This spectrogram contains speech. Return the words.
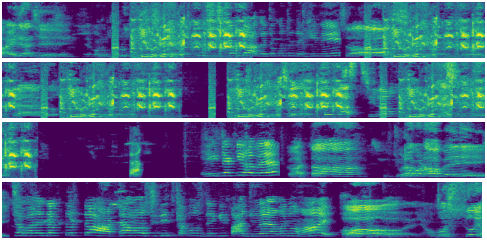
বাইরে আছে। এখন ব্লুটুথ একটু সিস্টেম তো আগে থেকে তো দেখিনি। কি বলে? কি বলে? কি বলে? আসছিলাম। কি বলে? এইটা কি হবে? কাটা জোড়া করা হবে। ইচ্ছা বলে ডাক্তার তো আঠা ও সিরিজ কাগজ দেখি পা জুড়ে লাগানো হয়। হয়। অবশ্যই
